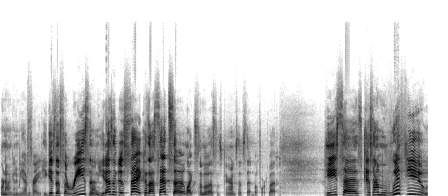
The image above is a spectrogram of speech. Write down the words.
we're not going to be afraid. He gives us a reason. He doesn't just say, because I said so, like some of us as parents have said before, but he says, because I'm with you.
